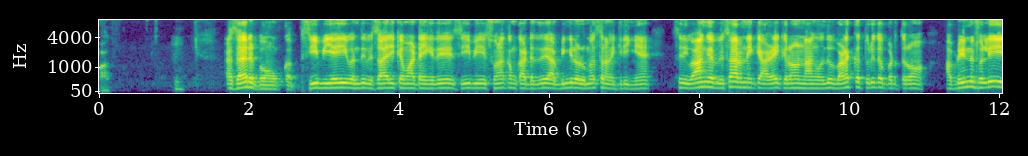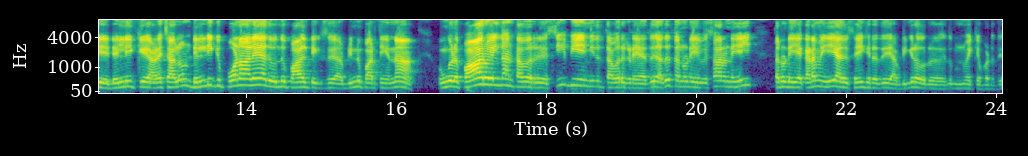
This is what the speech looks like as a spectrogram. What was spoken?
பார்க்கணும். சார் இப்போ சிபிஐ வந்து விசாரிக்க மாட்டேங்குது சிபிஐ சுணக்கம் காட்டுது அப்படிங்கிற ஒரு விமர்சனம் வைக்கிறீங்க. சரி வாங்க விசாரணைக்கு அழைக்கிறோம் நாங்கள் வந்து வழக்கை துரிதப்படுத்துகிறோம் அப்படின்னு சொல்லி டெல்லிக்கு அழைச்சாலும் டெல்லிக்கு போனாலே அது வந்து பாலிடிக்ஸ் அப்படின்னு பார்த்தீங்கன்னா உங்களோட பார்வையில் தான் தவறு. சிபிஐ மீது தவறு கிடையாது. அது தன்னுடைய விசாரணையை தன்னுடைய கடமையை அது செய்கிறது அப்படிங்கிற ஒரு இது முன்வைக்கப்படுது.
